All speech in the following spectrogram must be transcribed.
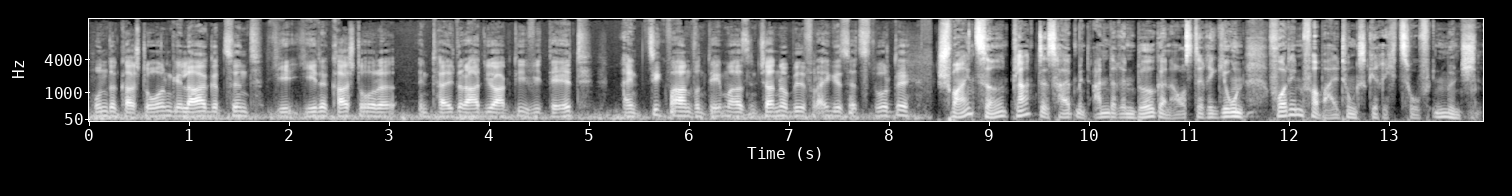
100 Kastoren gelagert sind. Je, jeder Kastor enthält Radioaktivität. Ein Zigwahn von dem aus in Tschernobyl freigesetzt wurde. Schweizer klagt deshalb mit anderen Bürgern aus der Region vor dem Verwaltungsgerichtshof in München.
